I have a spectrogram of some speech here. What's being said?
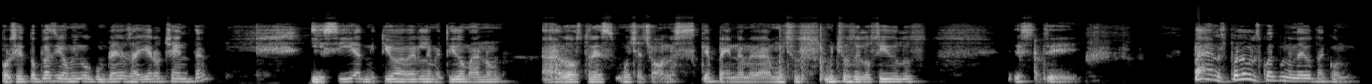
Por cierto, Plácido Domingo cumpleaños ayer 80 y sí admitió haberle metido mano a dos, tres muchachonas. Qué pena me da muchos, muchos de los ídolos. Este, bueno, después les cuento una anécdota con,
